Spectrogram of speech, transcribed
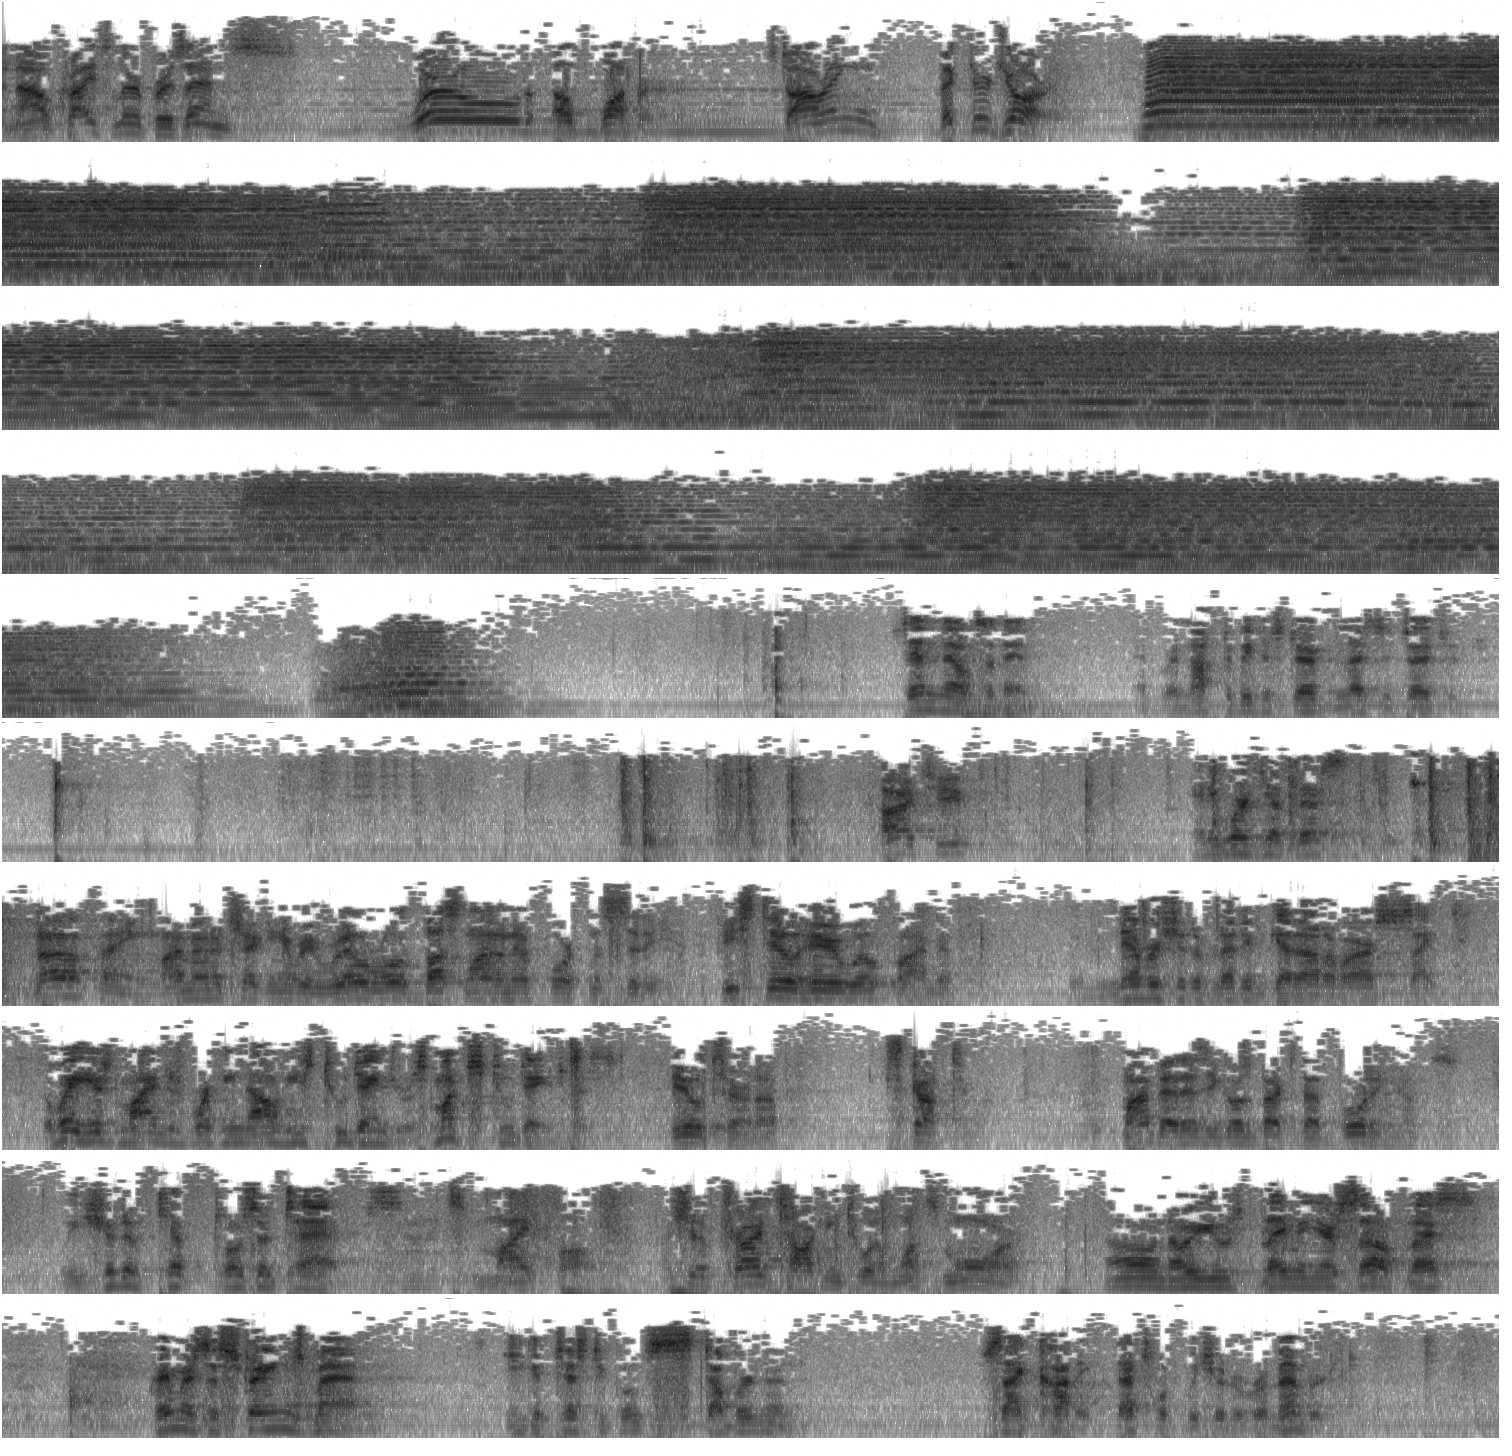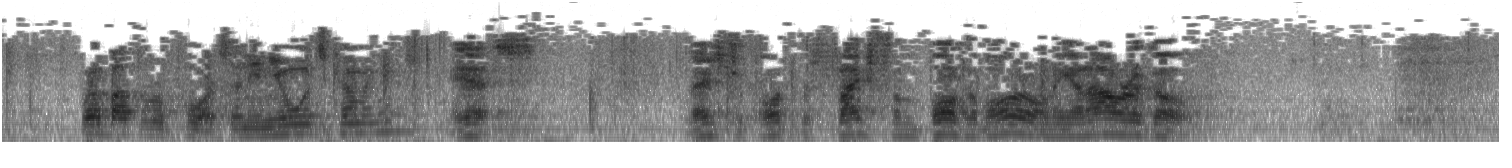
And now Kreisler presents World of Water, starring Victor Jory. Send Nelson in. And we're not to be disturbed unless it's urgent. Hi, Chief. Any word yet, Les? Not a thing. My men are checking every railroad, bus line, and airport in the city. If he's still here, we'll find him. We never should have let him get out of our sight. The way his mind is working now, he's too dangerous. Much too dangerous. He'll turn up. He's got to. My bet is he goes back to that boarding house. We should have kept closer tabs. It's my fault. I should have tried talking to him once more. Oh, no use blaming yourself, Les. Kramer's a strange man. Egotistical, stubborn, and psychotic. That's what we should have remembered. What about the reports? Any new ones coming in? Yes. Last report was flashed from Baltimore only an hour ago.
